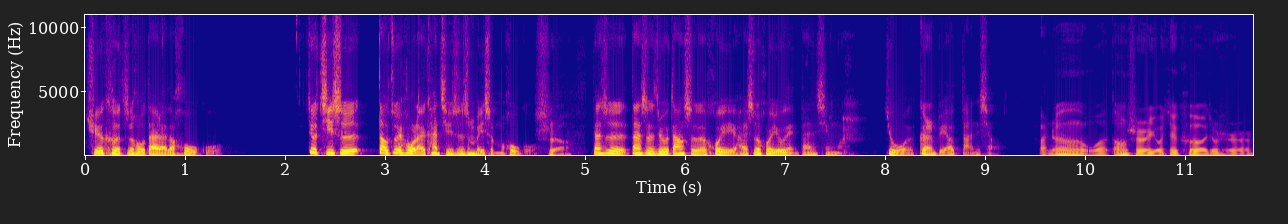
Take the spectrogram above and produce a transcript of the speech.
缺课之后带来的后果。就其实到最后来看，其实是没什么后果，是啊，但是但是就当时会还是会有点担心嘛。就我个人比较胆小，反正我当时有些课就是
